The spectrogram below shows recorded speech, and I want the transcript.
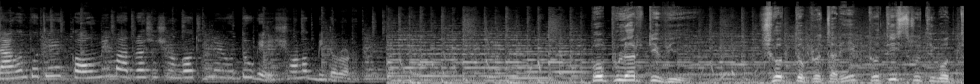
নাঙ্গলকোটে কওমি মাদ্রাসা সংগঠনের উদ্যোগে সনদ বিতরণ। পপুলার টিভি সত্য প্রচারে প্রতিশ্রুতিবদ্ধ।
